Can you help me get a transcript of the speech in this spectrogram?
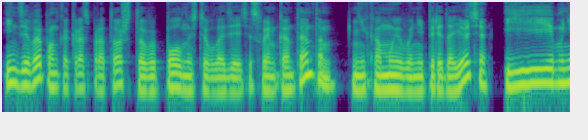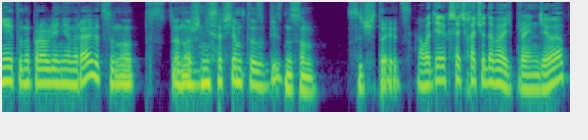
Инди-веб, он как раз про то, что вы полностью владеете своим контентом, никому его не передаете. И мне это направление нравится, но оно же не совсем-то с бизнесом сочетается. А вот я, кстати, хочу добавить про IndieWeb,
